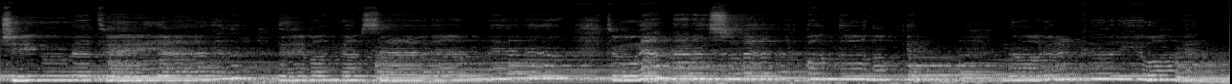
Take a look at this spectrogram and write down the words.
지구가 태양을 네 번 감싸 안는 동안 나는 수백 번도 넘게 너를 그리워했고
